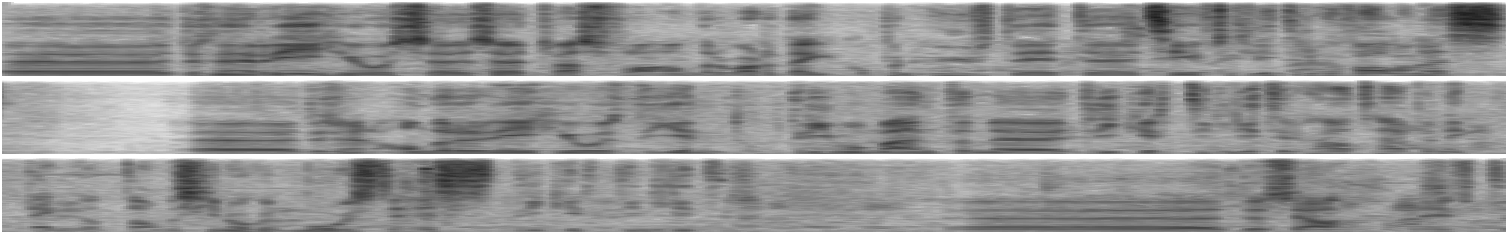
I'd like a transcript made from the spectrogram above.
Uh, er zijn regio's, Zuidwest-Vlaanderen, waar denk ik op een uurtijd het 70 liter gevallen is. er zijn andere regio's die in, op drie momenten drie keer 10 liter gehad hebben. Ik denk dat dat misschien nog het mooiste is, drie keer 10 liter. Dus ja, het blijft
